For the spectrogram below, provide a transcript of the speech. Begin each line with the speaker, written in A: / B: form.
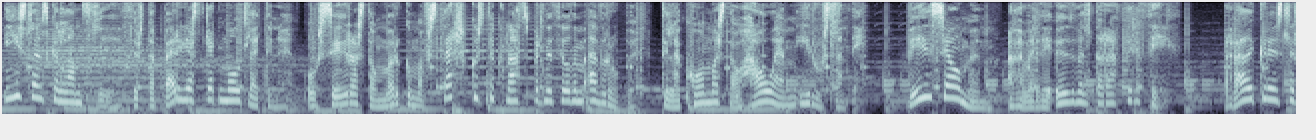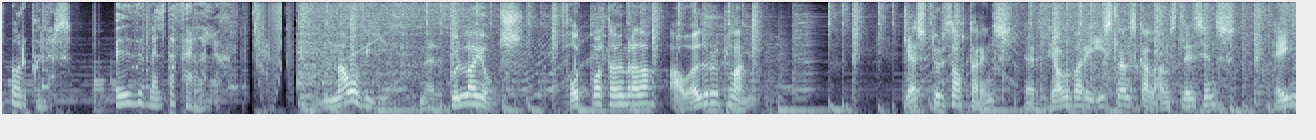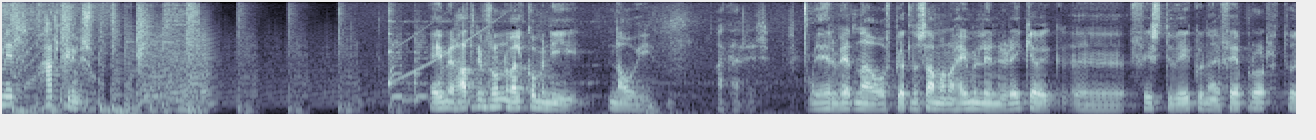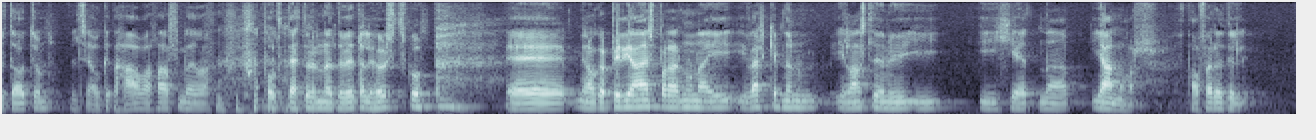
A: Íslenska landsliði þurft að berjast gegn mótlætinu og sigrast á mörgum af sterkustu knatsbyrnu þjóðum Evrópu til að komast á HM í Rúslandi. Við sjáum um að það verði auðveldara fyrir þig. Ræðgreðslir borgunar. Auðvelda ferðalög.
B: Návíð með Gulla Jóns. Fótbóltaumræða á öðru plani. Gestur þáttarins er þjálfari íslenska landsliðsins Heimir Hallgrímsson.
C: Heimir Hallgrímsson, velkomin í Návi
D: Akkarir.
C: Við erum hérna og spjöllum saman á heimilinu Reykjavík uh, fyrstu vikuna í februar 2018 vil segja að hafa það svona eða fólk dettur hérna þetta vitali haust sko uh, Mér náttúrulega byrja aðeins bara núna í, í verkefnunum í landsliðinu í, í hérna januar þá ferðu til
